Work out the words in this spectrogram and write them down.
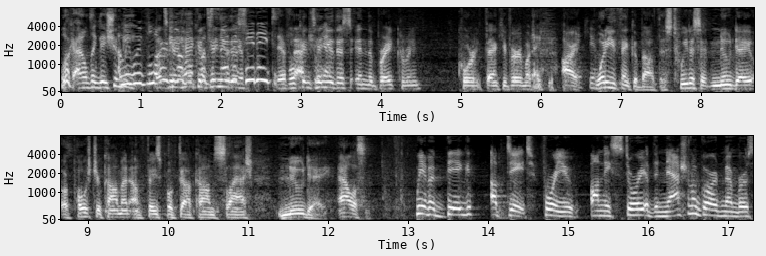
Look, I don't think they should I mean, be. we've learned Let's from con- the continue this. They- They're We'll factual. continue this in the break, Karine. Corey, thank you very much. Thank you. All right, Thank you. what do you think about this? Tweet us at New Day or post your comment on Facebook.com slash New Day. Alisyn. We have a big update for you on the story of the National Guard members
